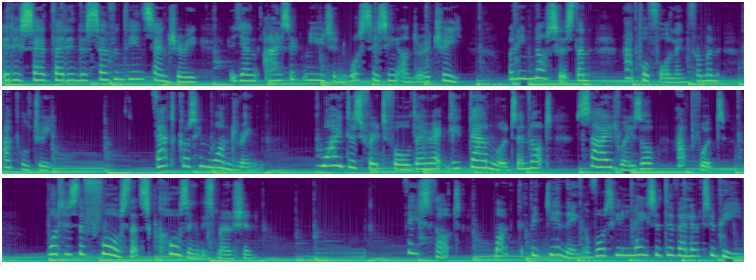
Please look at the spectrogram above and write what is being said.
It is said that in the 17th century, a young Isaac Newton was sitting under a tree when he noticed an apple falling from an apple tree. That got him wondering why does fruit fall directly downwards and not sideways or upwards? What is the force that's causing this motion? This thought marked the beginning of what he later developed to be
